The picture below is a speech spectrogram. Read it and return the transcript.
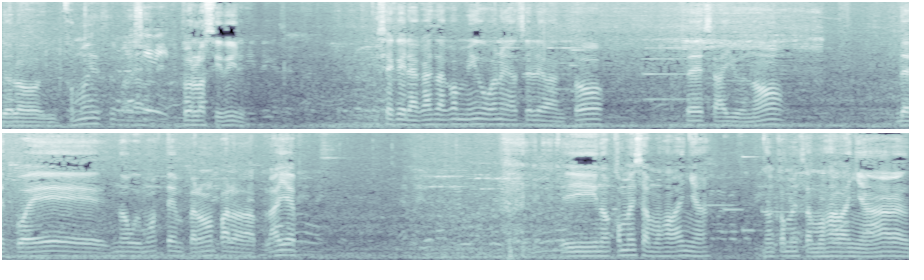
de lo, ¿cómo es? Lo civil. Por lo civil. Y se quería casar conmigo, bueno, ya se levantó, se desayunó, después nos fuimos temprano para la playa y nos comenzamos a bañar, nos comenzamos a bañar,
